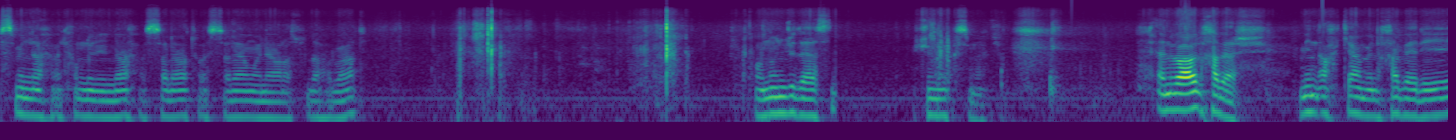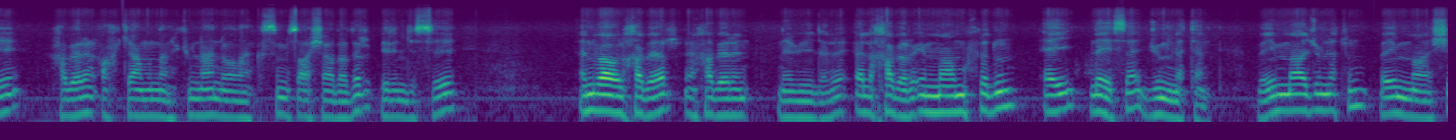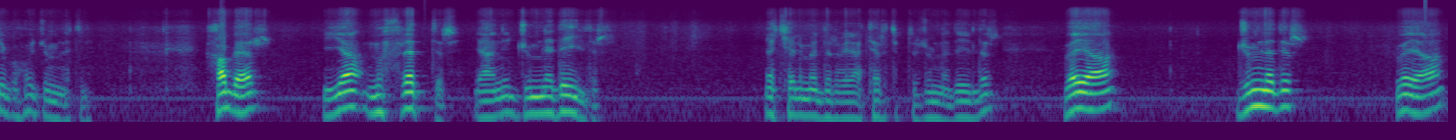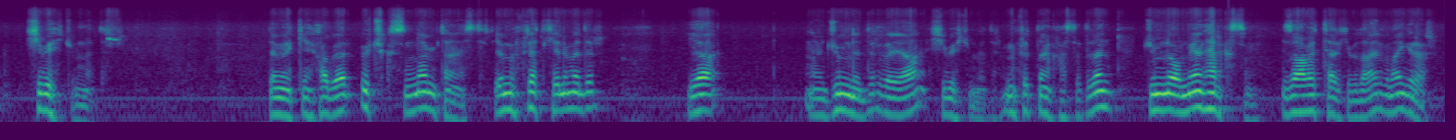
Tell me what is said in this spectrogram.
Bismillah, elhamdülillah, ve salatu ve selamu ala Resulullah ve ba'd. 10. dersin 3. kısmı. Envaül haber. Min ahkamil haberi haberin ahkamından hükümlerinde olan kısım ise aşağıdadır. Birincisi Envaül haber haberin nevileri. El haberu imma mufredun ey leyse cümleten ve imma cümletun ve imma şibhu cümletin. Haber ya müfrettir yani cümle değildir. Ya kelimedir veya tertiptir cümle değildir. Veya cümledir veya şibih cümledir. Demek ki haber üç kısımdan bir tanesidir. Ya müfret kelimedir ya cümledir veya şibih cümledir. Müfretten kastedilen cümle olmayan her kısım. İzafet terkibi dahil buna girer.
